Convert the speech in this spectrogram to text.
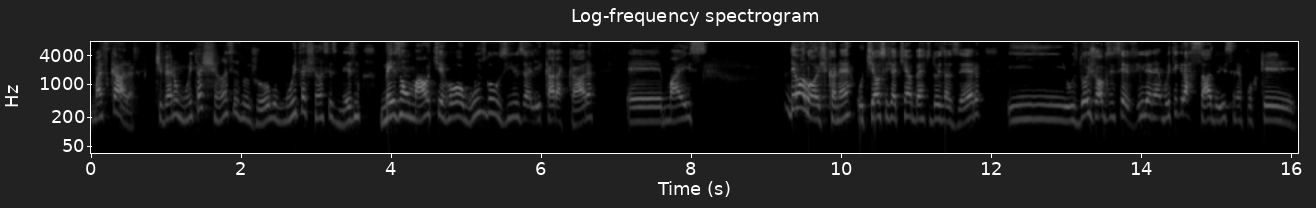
Mas cara, tiveram muitas chances no jogo, muitas chances mesmo. Mason Mount errou alguns golzinhos ali cara a cara, é, mas deu a lógica, né? O Chelsea já tinha aberto 2 a 0 e os dois jogos em Sevilha, né? Muito engraçado isso, né? Porque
